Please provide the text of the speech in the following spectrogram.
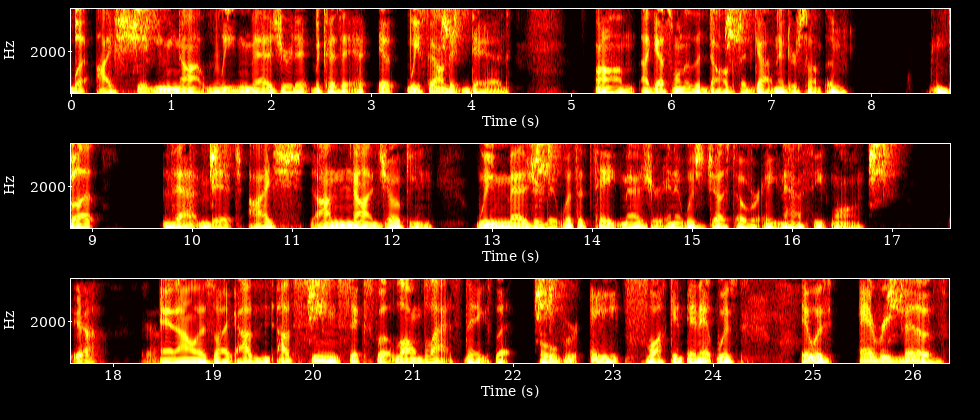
but I shit you not, we measured it because it, it we found it dead. Um, I guess one of the dogs had gotten it or something. But that bitch, I sh- I'm not joking. We measured it with a tape measure, and it was just over eight and a half feet long. Yeah. And I was like, I've I've seen six foot long black snakes, but over eight fucking and it was it was every bit of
